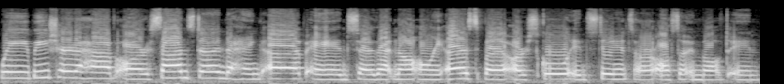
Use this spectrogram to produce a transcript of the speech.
We be sure to have our signs done to hang up, and so that not only us but our school and students are also involved in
